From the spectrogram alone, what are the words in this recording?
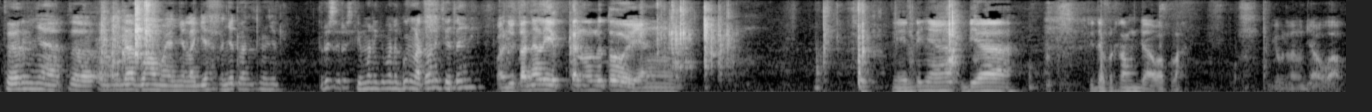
Ternyata, oh, udah gue gak mau nyanyi lagi ya. Lanjut, lanjut, lanjut. Terus, terus gimana, gimana? Gue gak tahu nih ceritanya nih. lanjutannya lip kan lu tuh yang Ya, intinya dia tidak bertanggung jawab lah gak bertanggung jawab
